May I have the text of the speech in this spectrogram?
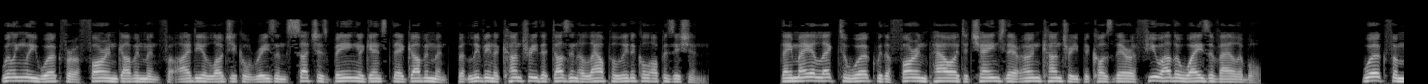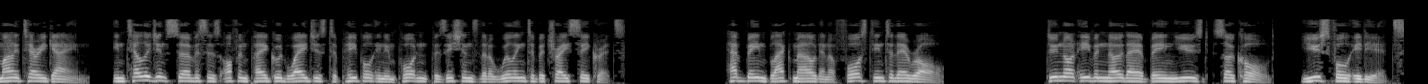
willingly work for a foreign government for ideological reasons such as being against their government, but live in a country that doesn't allow political opposition. They may elect to work with a foreign power to change their own country because there are few other ways available. Work for monetary gain. Intelligence services often pay good wages to people in important positions that are willing to betray secrets. Have been blackmailed and are forced into their role. Do not even know they are being used so-called useful idiots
